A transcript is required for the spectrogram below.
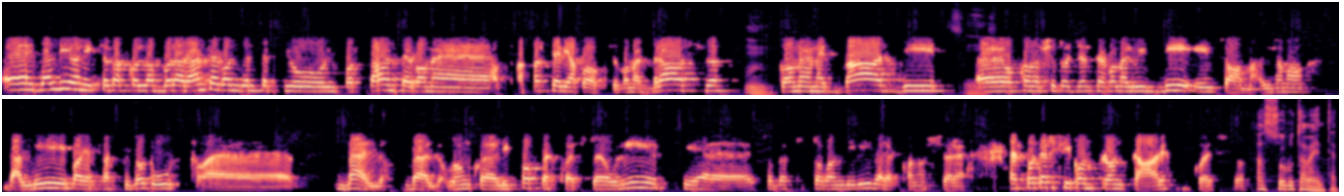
E da lì ho iniziato a collaborare anche con gente più importante come, a parte Elia Fox, come Brass, Mm. come Mad Buddy, Sì. eh, ho conosciuto gente come Luis D, insomma, diciamo, da lì poi è partito tutto. E... Bello, bello. Comunque l'hip hop è questo, è unirsi e soprattutto condividere e conoscere e potersi confrontare. Questo. Assolutamente.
